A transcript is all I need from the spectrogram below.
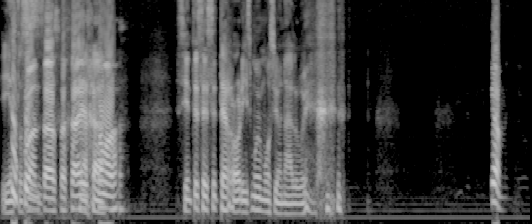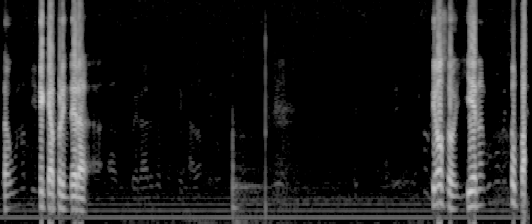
Y entonces ¿Cuántas? Ajá, Ajá. sientes ese terrorismo emocional, güey. definitivamente. O sea, uno tiene que aprender a, superar es curioso y en algún momento pasa.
